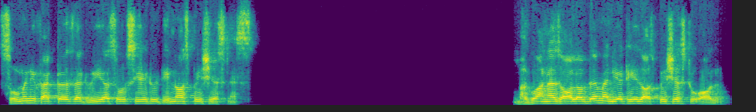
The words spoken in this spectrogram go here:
So many factors that we associate with inauspiciousness. Bhagwan has all of them and yet he is auspicious to all.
